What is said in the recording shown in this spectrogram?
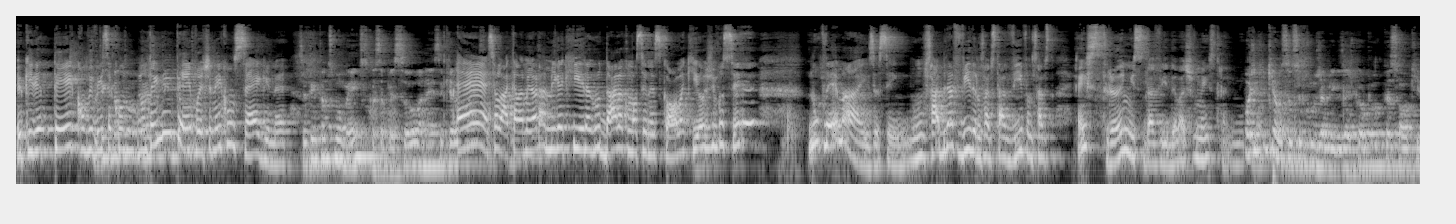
eu queria ter convivência com. Não tem nem tempo, a gente nem consegue, né? Você tem tantos momentos com essa pessoa, né? Isso aqui É, sei lá, aquela melhor amiga que era grudada com você na escola, que hoje você não vê mais, assim, não sabe da vida, não sabe se tá viva, não sabe se... É estranho isso da vida, eu acho meio estranho. Hoje, o que é o seu círculo de amigos? É o pessoal que.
